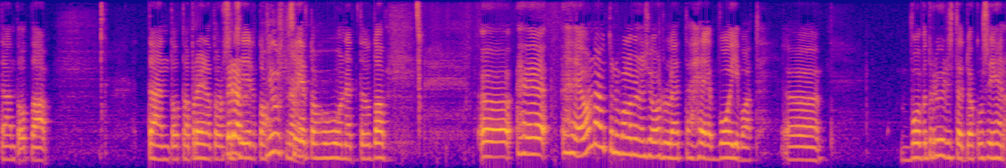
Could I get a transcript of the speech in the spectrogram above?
tämän tota, tämän tota Predatorsin Perä- siirto, siirtohuhun, että tota, öö, he, he on näyttänyt valmennusjohdolle, että he voivat öö, voivat ryhdistäytyä, kun siihen,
